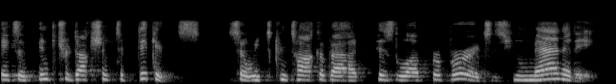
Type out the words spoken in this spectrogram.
it's an introduction to Dickens. So we can talk about his love for birds, his humanity,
